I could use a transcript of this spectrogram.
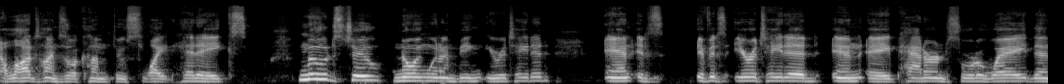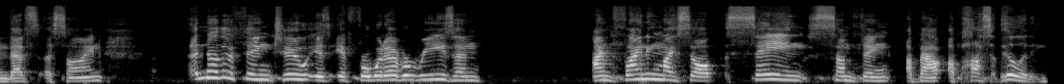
A lot of times it'll come through slight headaches, moods too, knowing when I'm being irritated. And it's if it's irritated in a patterned sort of way, then that's a sign. Another thing too is if for whatever reason I'm finding myself saying something about a possibility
